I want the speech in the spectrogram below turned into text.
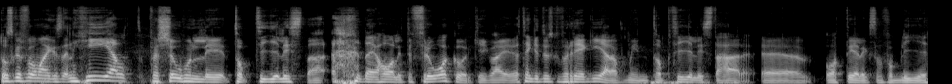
Då ska du få Marcus en helt personlig topp 10-lista där jag har lite frågor kring varje. Jag tänker att du ska få reagera på min topp 10-lista här eh, och att det liksom får bli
